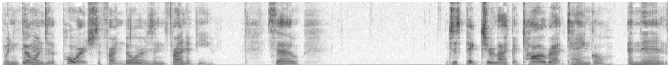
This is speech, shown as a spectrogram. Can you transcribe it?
when you go into the porch the front door is in front of you. So just picture like a tall rectangle and then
